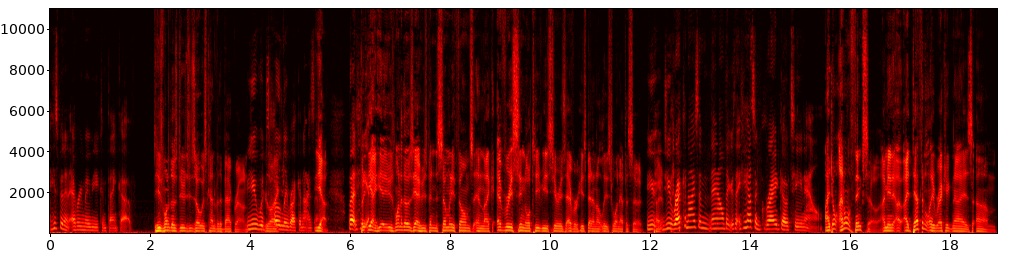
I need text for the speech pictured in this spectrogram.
he's been in every movie you can think of. He's one of those dudes who's always kind of in the background. You would You're like- totally recognize him. Yeah. but he But yeah, he, he's one of those. Yeah, who's been in so many films and like every single TV series ever. He's been in at least one episode. you, do you recognize him now that you're thinking he has a gray goatee now? I don't. I don't think so. I mean, I, I definitely recognize um,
